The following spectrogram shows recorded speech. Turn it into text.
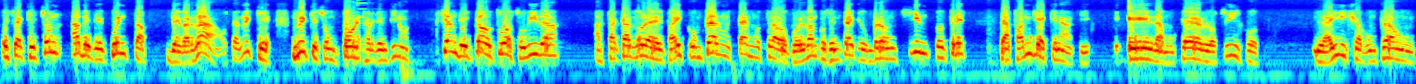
O sea que son aves de cuenta de verdad. O sea, no es que, no es que son pobres argentinos, se han dedicado toda su vida a sacar dólares del país. Compraron, está demostrado por el Banco Central que compraron 103, la familia que nace, él, la mujer, los hijos, la hija, compraron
